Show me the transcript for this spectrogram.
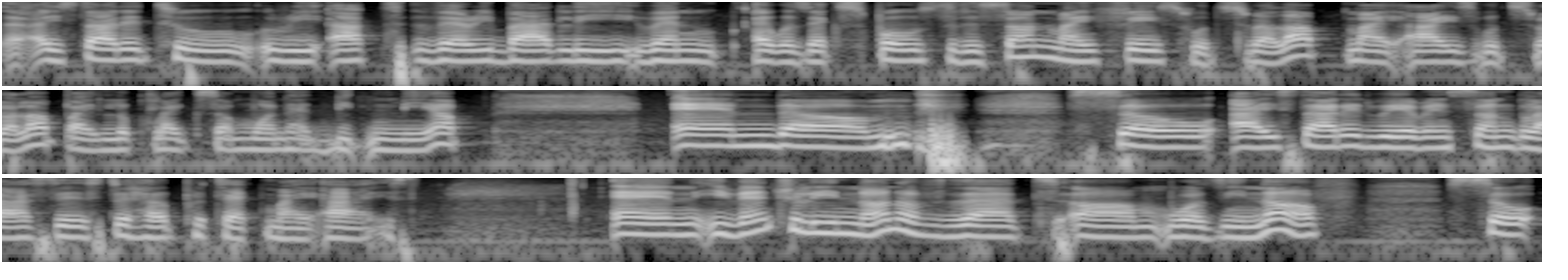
I started to react very badly when I was exposed to the sun. My face would swell up, my eyes would swell up. I looked like someone had beaten me up and um, so I started wearing sunglasses to help protect my eyes. And eventually, none of that um, was enough. So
